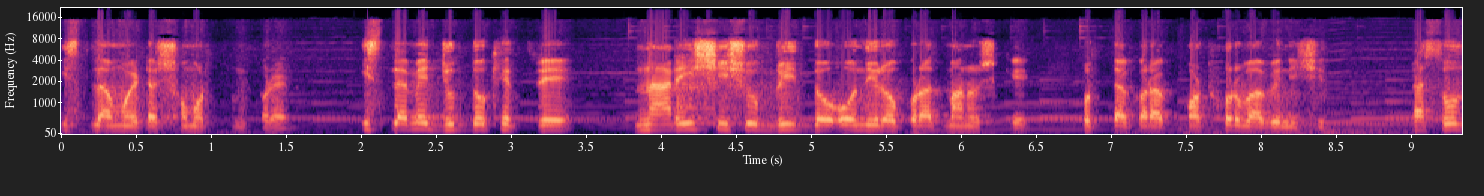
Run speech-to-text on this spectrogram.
ইসলামও এটা সমর্থন করে না। ইসলামের যুদ্ধক্ষেত্রে নারী, শিশু, বৃদ্ধ ও নিরপরাধ মানুষকে হত্যা করা কঠোরভাবে নিষিদ্ধ। রাসূল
